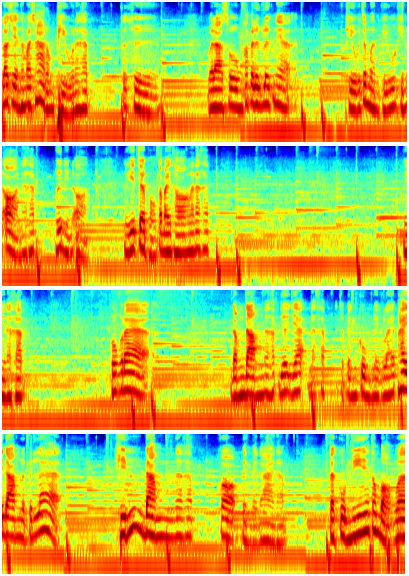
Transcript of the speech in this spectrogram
เราจะเห็นธรรมชาติของผิวนะครับ ก็คือ เวลาซูมเข้าไปลึกๆเนี่ย ผิวจะเหมือนผิวหินอ่อนนะครับ พื้นหินอ่อน เมื่อกี้เจอผงตะไบทองแล้วนะครับ นี่นะครับ พวกแร่ดำๆนะครับ เยอะแยะนะครับ จะเป็นกลุ่มเหล็กไหลไพ่ดำหรือเป็นแร่หินดำนะครับ ก็เป็นไปได้นะครับ แต่กลุ่มนี้ต้องบอกว่า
